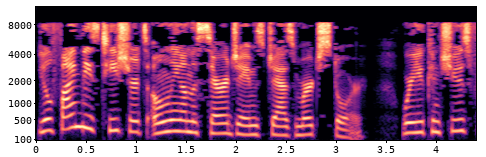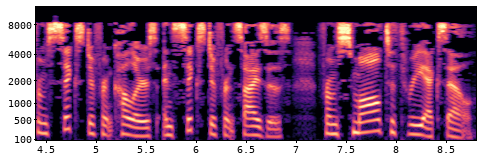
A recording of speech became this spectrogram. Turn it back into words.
You'll find these t-shirts only on the Sarah James Jazz merch store, where you can choose from six different colors and six different sizes, from small to 3XL.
